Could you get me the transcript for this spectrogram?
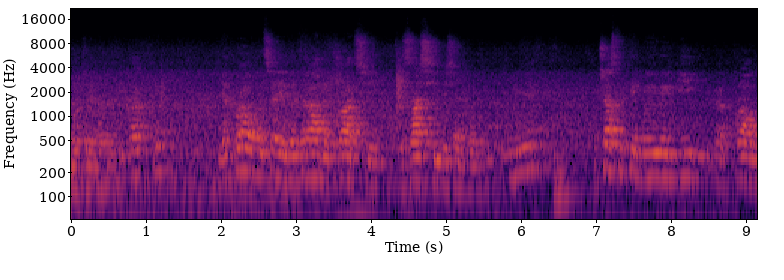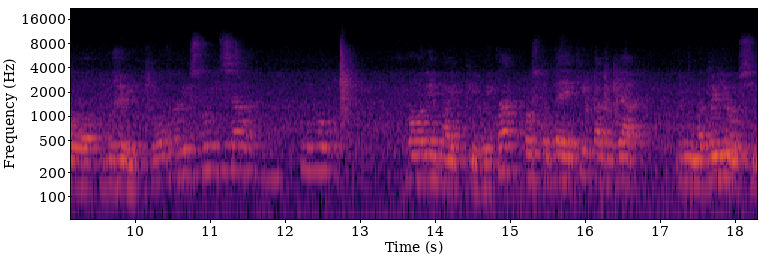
і отримали картки. Як правило, це є ветерани праці за 70 років. Учасники бойових дій, як правило, дуже рідко реєструються. Ну, вони мають пільгу і так. Просто деякі кажуть, я мені надоїло всім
